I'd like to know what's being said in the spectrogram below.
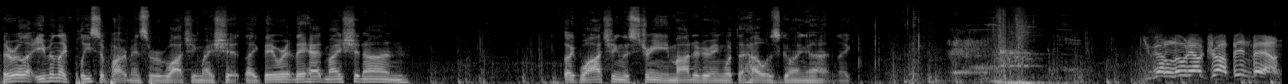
There were like, even like police departments that were watching my shit. Like they were, they had my shit on like watching the stream, monitoring what the hell was going on. Like You got a loadout drop inbound.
